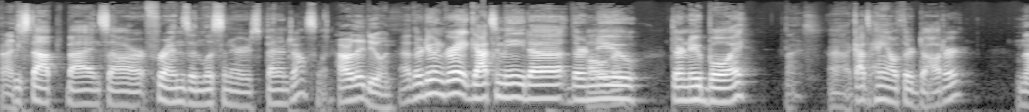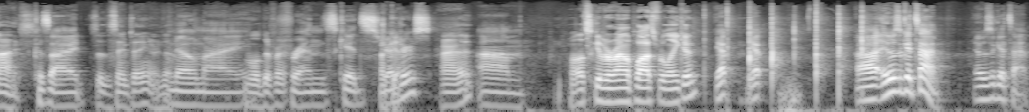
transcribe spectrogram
Nice. We stopped by and saw our friends and listeners Ben and Jocelyn. How are they doing? Uh, they're doing great. Got to meet uh, their All new their new boy. Nice. Uh, got to hang out with their daughter Nice. because I Is it the same thing or no? know my little different? friends' kids' genders. All right. Um, Well, let's give a round of applause for Lincoln. yep, yep. Uh, it was a good time. It was a good time.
